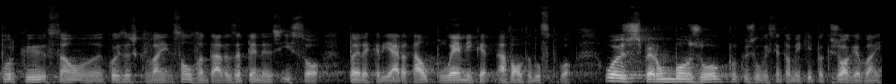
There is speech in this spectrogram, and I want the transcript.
porque são coisas que são levantadas apenas e só para criar a tal polémica à volta do futebol. Hoje espero um bom jogo, porque o Gil Vicente é uma equipa que joga bem,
